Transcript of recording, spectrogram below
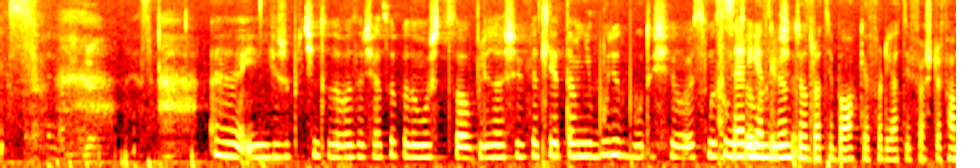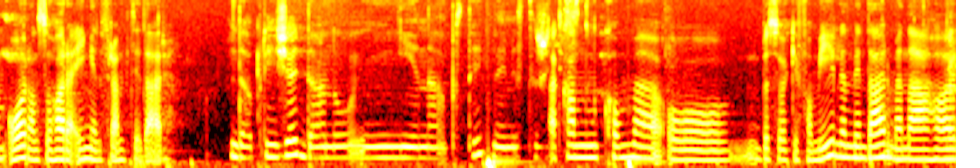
Yes. Yes. Э, Я не вижу причин туда возвращаться, потому что в ближайшие пять лет там не будет будущего. Jeg Смысл ser туда ingen grunn til å возвращаться. dra tilbake, fordi at de første fem årene så har jeg ingen fremtid der. Да, приезжать, да, но не на постоянное место Jeg жительства. kan komme og besøke familien min der, men jeg har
